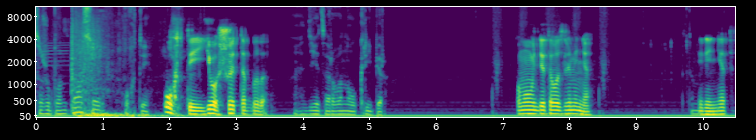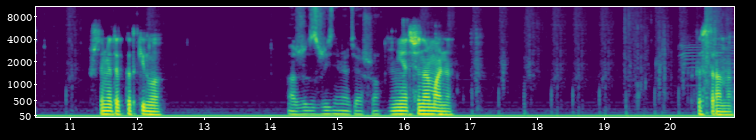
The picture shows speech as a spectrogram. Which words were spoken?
Засажу плантацию. Ух ты, Ух ты, ё, что это было? где это рванул крипер? По-моему, где-то возле меня. Там- Или нет? Что меня так откинуло? А с жизнями у тебя что? Нет, все нормально. Как-то странно.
